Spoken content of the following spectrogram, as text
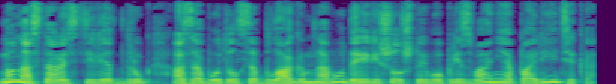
но на старости лет вдруг озаботился благом народа и решил, что его призвание – политика.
